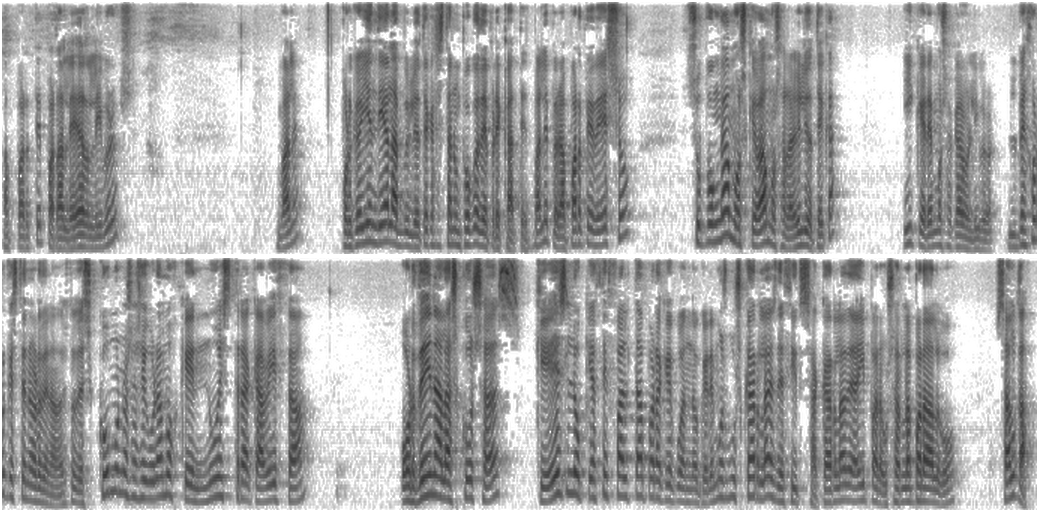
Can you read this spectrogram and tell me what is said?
aparte, para leer libros, ¿vale? Porque hoy en día las bibliotecas están un poco de precates, ¿vale? Pero aparte de eso, supongamos que vamos a la biblioteca y queremos sacar un libro. Mejor que estén ordenados. Entonces, ¿cómo nos aseguramos que nuestra cabeza ordena las cosas, que es lo que hace falta para que cuando queremos buscarla, es decir, sacarla de ahí para usarla para algo, salga.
